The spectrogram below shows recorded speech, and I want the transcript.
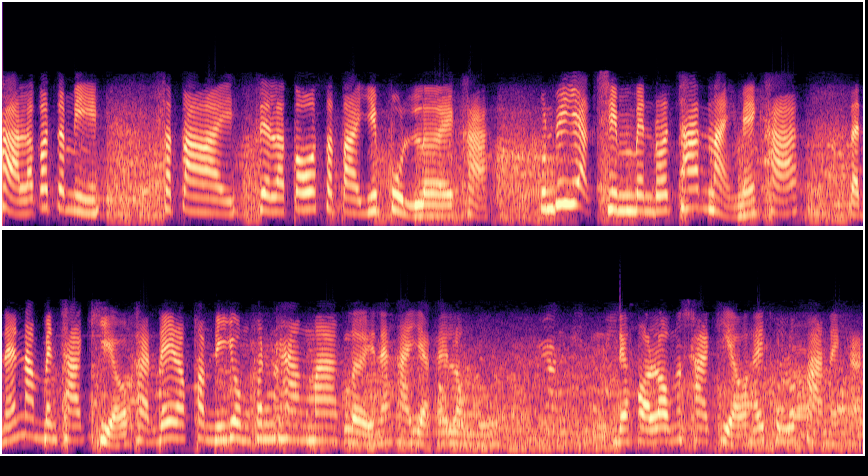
ค่ะ แล้วก็จะมีสไตล์เจลาโต้สไตล์ญี่ปุ่นเลยค่ะ คุณพี่อยากชิมเป็นรสชาติไหนไหมคะ แต่แนะนำเป็นชาเขียวค่ะ ได้รับความนิยมค่อนข้างมากเลยนะคะ อยากให้ลองดูเดี๋ยวขอลองชาเขียวให้คุณลูกค้าหน่อยค่ะ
